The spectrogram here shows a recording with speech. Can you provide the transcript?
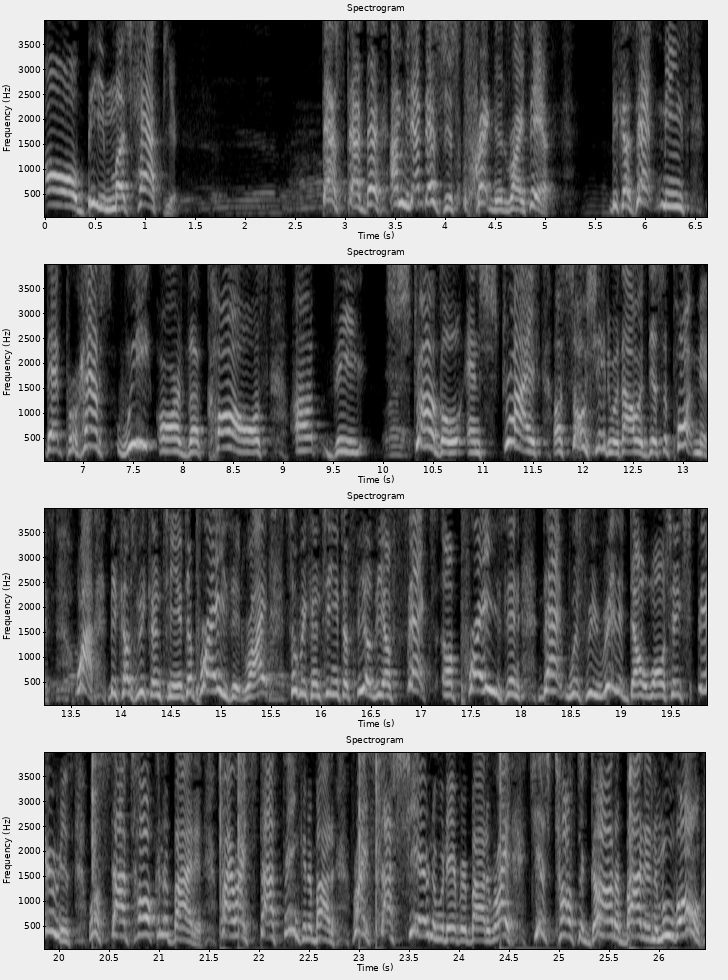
all be much happier. That's that, that I mean that, that's just pregnant right there. Because that means that perhaps we are the cause of the struggle and strife associated with our disappointments. Why? Because we continue to praise it, right? So we continue to feel the effects of praising that which we really don't want to experience. Well, stop talking about it, right? Right? Stop thinking about it, right? Stop sharing it with everybody, right? Just talk to God about it and move on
